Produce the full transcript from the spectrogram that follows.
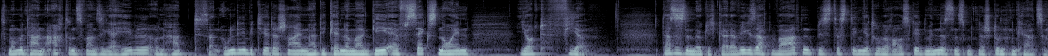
ist momentan ein 28er Hebel und hat sein unlimitierter Schein, hat die Kennnummer GF69J4. Das ist eine Möglichkeit. Aber wie gesagt, warten, bis das Ding hier drüber rausgeht, mindestens mit einer Stundenkerze.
